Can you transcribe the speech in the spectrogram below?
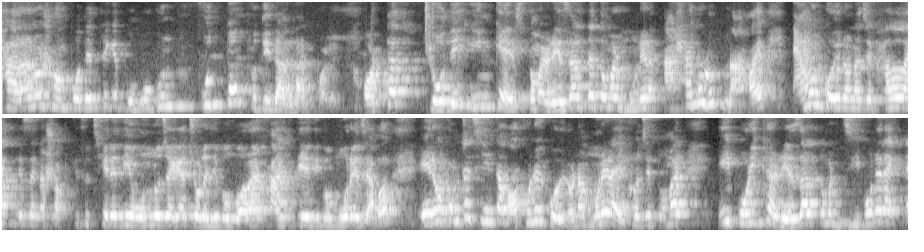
হারানো সম্পদের থেকে বহুগুণ উত্তম প্রতিদান দান করেন। অর্থাৎ যদি ইন কেস তোমার রেজাল্টটা তোমার মনের আশানুরূপ না হয়, এমন কইরো না যে ভালো লাগতেছে না, সবকিছু ছেড়ে দিয়ে অন্য জায়গায় চলে যাব, গলায় ফাঁস দিয়ে দিব, মরে যাব, এরকমটা চিন্তা কখনোই কইরো না। মনে রাখো যে তোমার এই পরীক্ষার রেজাল্ট তোমার জীবনের একটা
